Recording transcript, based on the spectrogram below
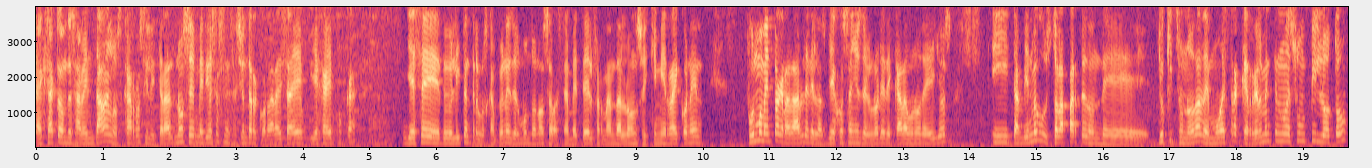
exacto, donde se aventaban los carros y literal, no sé, me dio esa sensación de recordar a esa e, vieja época y ese duelito entre los campeones del mundo, ¿no? Sebastián Vettel, Fernando Alonso y Kimi Raikkonen. Fue un momento agradable de los viejos años de gloria de cada uno de ellos. Y también me gustó la parte donde Yuki Tsunoda demuestra que realmente no es un piloto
